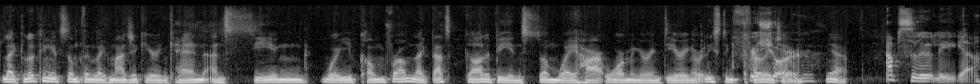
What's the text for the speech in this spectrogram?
Like looking at something like Magic Earring Ken and seeing where you've come from, like that's got to be in some way heartwarming or endearing or at least encouraging. sure. Yeah. Absolutely, yeah.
